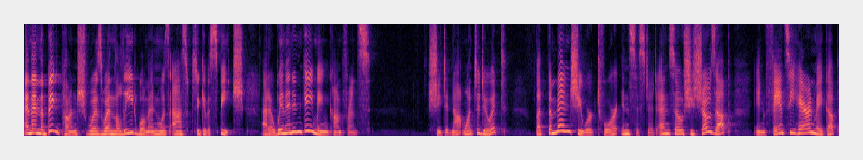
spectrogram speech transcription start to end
And then the big punch was when the lead woman was asked to give a speech at a Women in Gaming conference. She did not want to do it, but the men she worked for insisted, and so she shows up in fancy hair and makeup,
